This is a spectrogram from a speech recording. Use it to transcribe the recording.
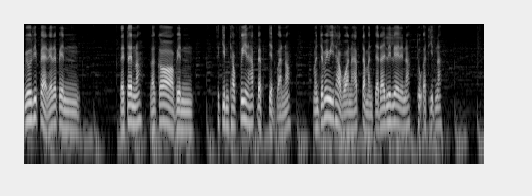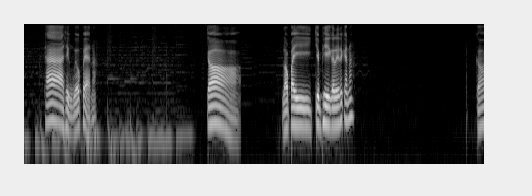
วิวที่ 8 ก็จะเป็น title เนาะ แล้วก็เป็น skin Tuffy นะครับ แบบ 7 วันเนาะ มันจะไม่มีถาวรนะครับ แต่มันจะได้เรื่อยๆเลยเนาะทุกอาทิตย์นะ ถ้าถึงเวล8เนาะก็ เราไปเกมเพลย์กันเลยแล้วกันเนาะ ก็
